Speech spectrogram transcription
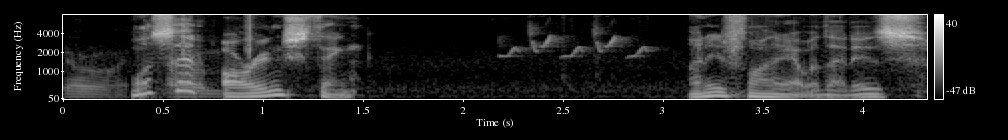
right. What's that Um, orange thing? I need to find out what that is.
